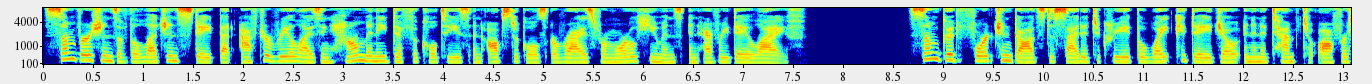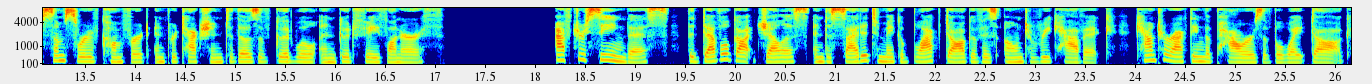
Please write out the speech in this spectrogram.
Some versions of the legend state that after realizing how many difficulties and obstacles arise for mortal humans in everyday life, some good fortune gods decided to create the White Cadejo in an attempt to offer some sort of comfort and protection to those of goodwill and good faith on earth. After seeing this, the devil got jealous and decided to make a black dog of his own to wreak havoc, counteracting the powers of the white dog.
